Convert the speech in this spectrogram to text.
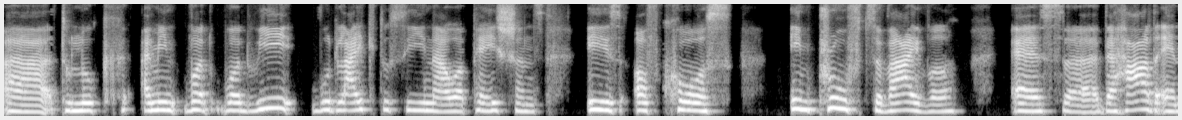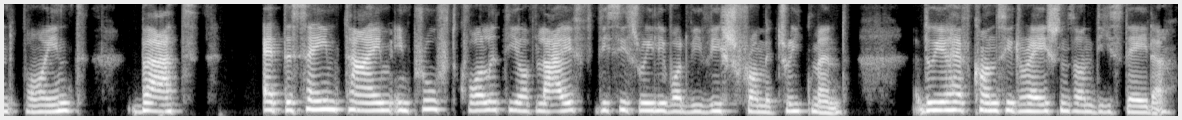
uh, to look. I mean, what what we would like to see in our patients is, of course, improved survival as uh, the hard endpoint, but at the same time, improved quality of life. This is really what we wish from a treatment. Do you have considerations on these data?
